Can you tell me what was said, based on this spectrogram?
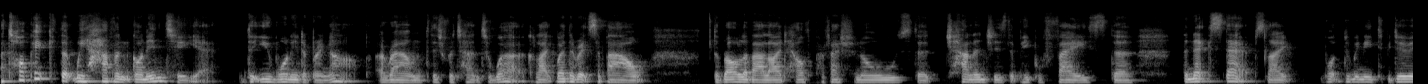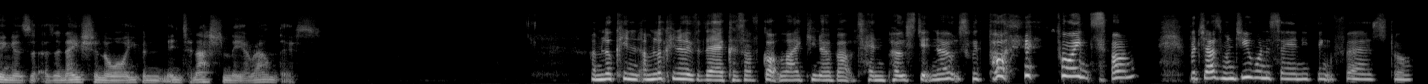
a topic that we haven't gone into yet that you wanted to bring up around this return to work, like whether it's about the role of allied health professionals, the challenges that people face, the the next steps, like what do we need to be doing as, as a nation or even internationally around this? I'm looking I'm looking over there because I've got like you know about 10 post-it notes with points on. But Jasmine do you want to say anything first or?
